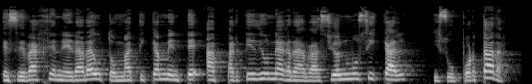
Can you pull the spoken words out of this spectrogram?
que se va a generar automáticamente a partir de una grabación musical y su portada.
